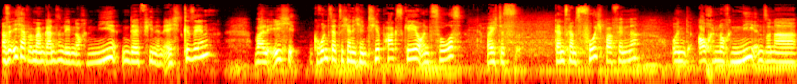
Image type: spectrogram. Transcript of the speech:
also ich habe in meinem ganzen Leben noch nie einen Delfin in echt gesehen, weil ich grundsätzlich ja nicht in Tierparks gehe und Zoos, weil ich das ganz, ganz furchtbar finde und auch noch nie in so einer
